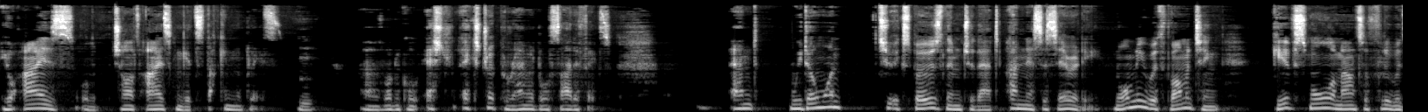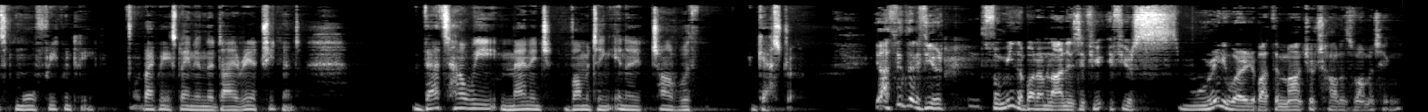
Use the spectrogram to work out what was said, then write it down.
your eyes or the child's eyes can get stuck in the place. Mm. Uh, what we call extra, extrapyramidal side effects. And we don't want to expose them to that unnecessarily. Normally, with vomiting, give small amounts of fluids more frequently, like we explained in the diarrhea treatment. That's how we manage vomiting in a child with gastro. Yeah, I think that if you're, for me, the bottom line is if you if you're really worried about the amount your child is vomiting,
